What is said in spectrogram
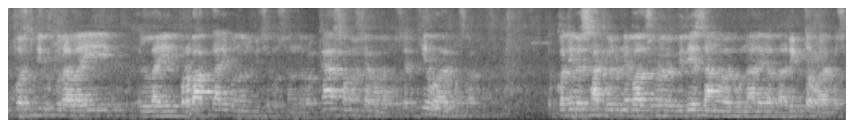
उपस्थितिको कुरालाई यसलाई प्रभावकारी बनाउने विषयको सन्दर्भ कहाँ समस्या भएको छ के भएको छ कतिपय साथीहरू नेपाल छोडेर विदेश जानुभएको हुनाले गर्दा रिक्त भएको छ।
